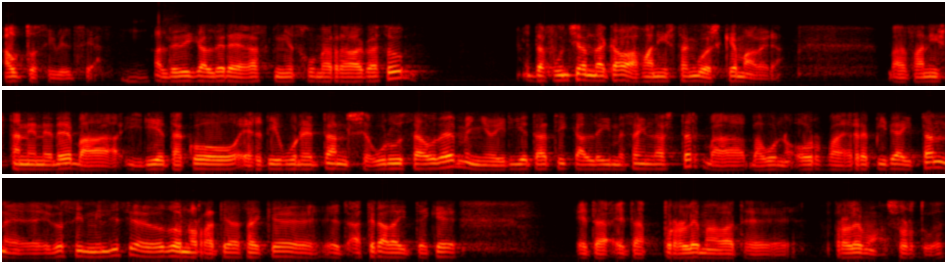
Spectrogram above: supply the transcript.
autozibiltzea. Mm. Aldedik aldera egazkinez jumerra dakazu, Eta funtsian daka Afganistango eskema bera. Ba, Afganistanen ere, ba, irietako erdigunetan seguru zaude, baino irietatik alde imezain laster, ba, ba, bueno, hor, ba, errepidea itan, e, edo zin milizia, edo do norratea zaike, et, atera daiteke, eta, eta problema bat, e, problema sortu, eh?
